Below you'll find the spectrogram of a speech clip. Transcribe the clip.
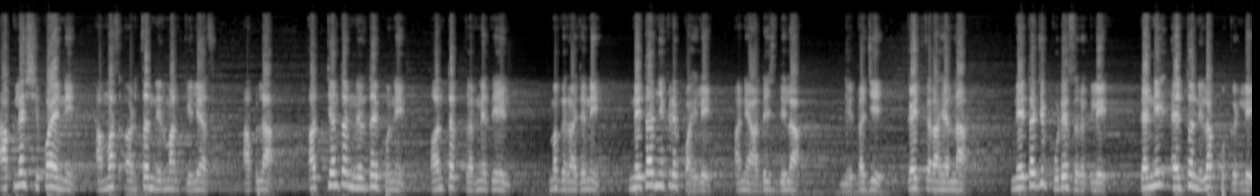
आपल्या शिपायांनी आम्हास अडचण निर्माण केल्यास आपला अत्यंत निर्दयपणे अंत करण्यात येईल. मग राजाने नेताजीकडे पाहिले आणि आदेश दिला नेताजी कैद करा यांना. नेताजी पुढे सरकले. त्यांनी अँथोनीला पकडले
